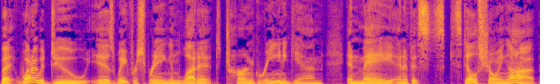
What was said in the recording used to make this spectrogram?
But what I would do is wait for spring and let it turn green again in May. And if it's still showing up,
